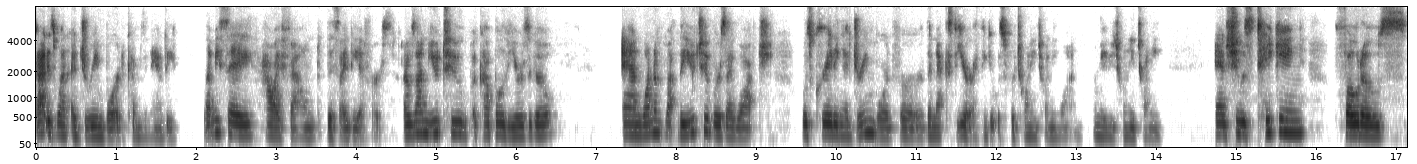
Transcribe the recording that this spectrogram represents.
That is when a dream board comes in handy. Let me say how I found this idea first. I was on YouTube a couple of years ago, and one of the YouTubers I watch was creating a dream board for the next year. I think it was for 2021 or maybe 2020. And she was taking photos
